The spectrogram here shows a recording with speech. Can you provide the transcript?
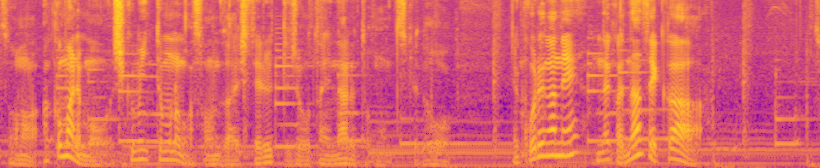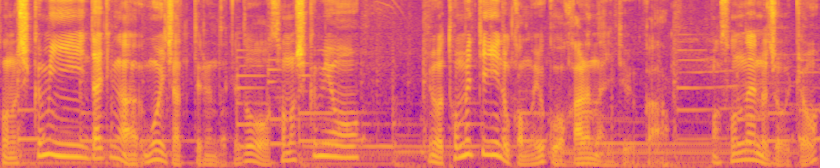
そのあくまでも仕組みってものが存在してるって状態になると思うんですけどでこれがねなんかなぜかその仕組みだけが動いちゃってるんだけどその仕組みを要は止めていいのかもよくわからないというか、まあ、そんなような状況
